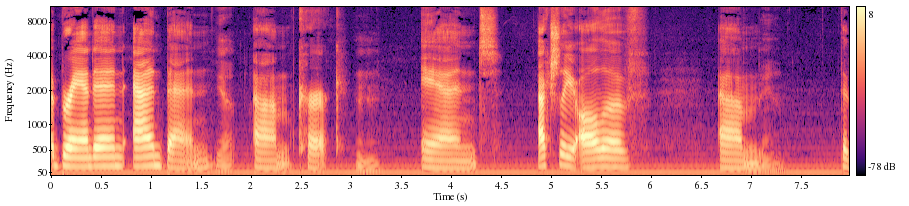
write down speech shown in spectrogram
uh, Brandon, and Ben Yep. um, Kirk, Mhm. and actually all of um, Man. the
